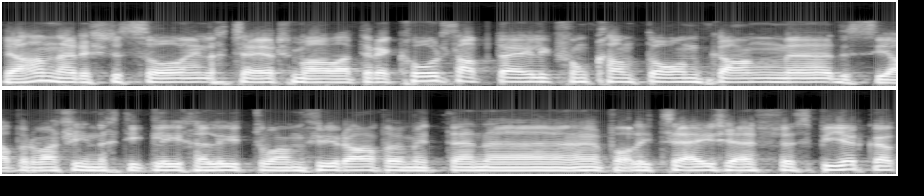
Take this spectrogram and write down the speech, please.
ja, dann ist das so eigentlich zuerst mal an die Rekursabteilung vom Kanton gegangen. Das sind aber wahrscheinlich die gleichen Leute, die am Feierabend mit den äh, Polizeichefs ein Bier gehen,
